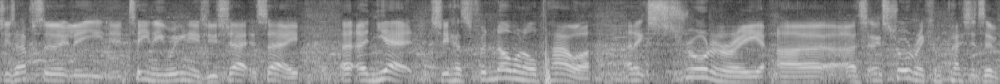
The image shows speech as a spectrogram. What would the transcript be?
she's absolutely teeny weeny, as you say, uh, and yet she has phenomenal power, an extraordinary, uh, an extraordinary competitive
